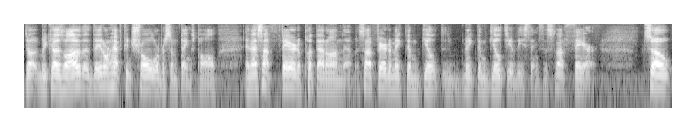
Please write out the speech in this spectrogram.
Don't, because a lot of the, they don't have control over some things, Paul, and that's not fair to put that on them. It's not fair to make them guilt make them guilty of these things. It's not fair. So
